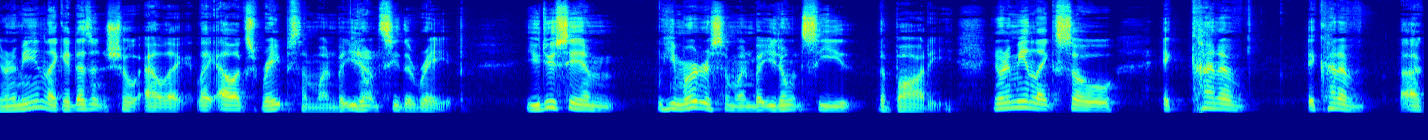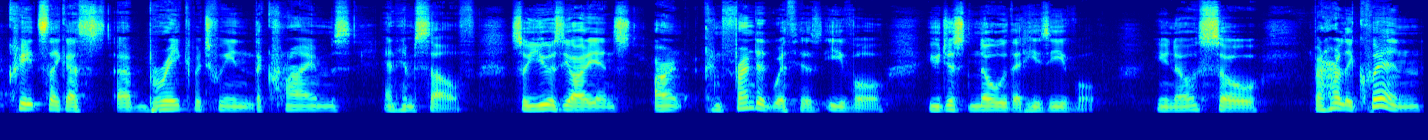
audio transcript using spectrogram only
You know what I mean? Like it doesn't show Alex like Alex rapes someone, but you don't see the rape. You do see him he murders someone, but you don't see the body. You know what I mean? Like so it kind of it kind of uh, creates like a break between the crimes and himself. So you as the audience aren't confronted with his evil. You just know that he's evil. You know? So But Harley Quinn,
